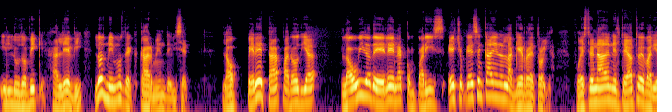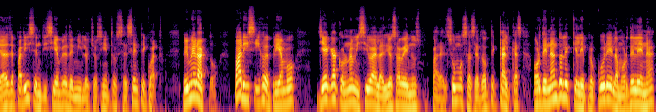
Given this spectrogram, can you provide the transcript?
y Ludovic Halevi, los mismos de Carmen de Bizet. La opereta parodia la huida de Helena con París, hecho que desencadena la guerra de Troya. Fue estrenada en el Teatro de Variedades de París en diciembre de 1864. Primer acto. París, hijo de Príamo, llega con una misiva de la diosa Venus para el sumo sacerdote Calcas, ordenándole que le procure el amor de Helena,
